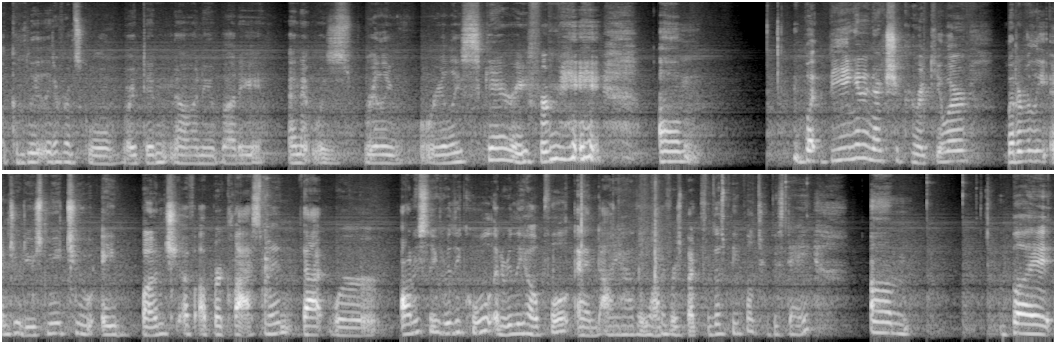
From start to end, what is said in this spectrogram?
a completely different school where I didn't know anybody, and it was really really scary for me. Um, but being in an extracurricular literally introduced me to a bunch of upperclassmen that were honestly really cool and really helpful and I have a lot of respect for those people to this day. Um but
